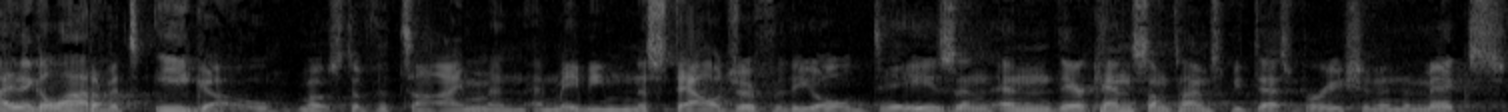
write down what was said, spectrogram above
I think a lot of it's ego most of the time, and, and maybe nostalgia for the old days, and, and there can sometimes be desperation in the mix.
